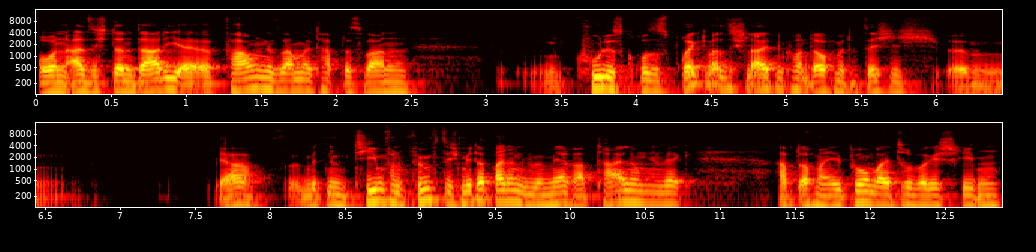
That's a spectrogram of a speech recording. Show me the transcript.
Und als ich dann da die Erfahrung gesammelt habe, das waren ein cooles, großes Projekt, was ich leiten konnte, auch mit tatsächlich ähm, ja, mit einem Team von 50 Mitarbeitern über mehrere Abteilungen hinweg. Habe auch meine Diplomarbeit darüber geschrieben.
